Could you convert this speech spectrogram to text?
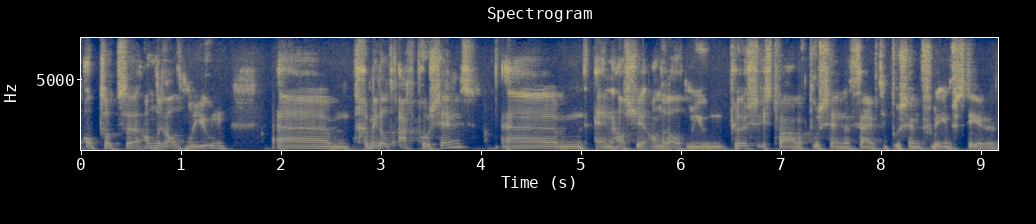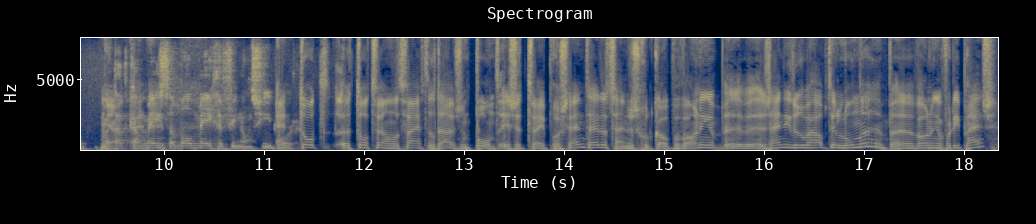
op tot anderhalf miljoen Um, gemiddeld 8 procent. Um, en als je anderhalf miljoen plus is 12 procent en 15 procent voor de investeerder. Maar ja, dat kan en, meestal wel meegefinancierd worden. En tot, uh, tot 250.000 pond is het 2 procent. Dat zijn dus goedkope woningen. Uh, zijn die er überhaupt in Londen? Uh, woningen voor die prijs?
